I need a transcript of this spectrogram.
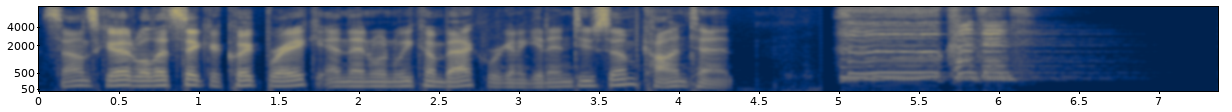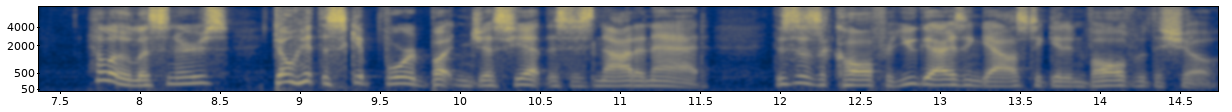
Sounds good. Well, let's take a quick break, and then when we come back, we're gonna get into some content. Ooh, content. Hello, listeners. Don't hit the skip forward button just yet. This is not an ad. This is a call for you guys and gals to get involved with the show.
